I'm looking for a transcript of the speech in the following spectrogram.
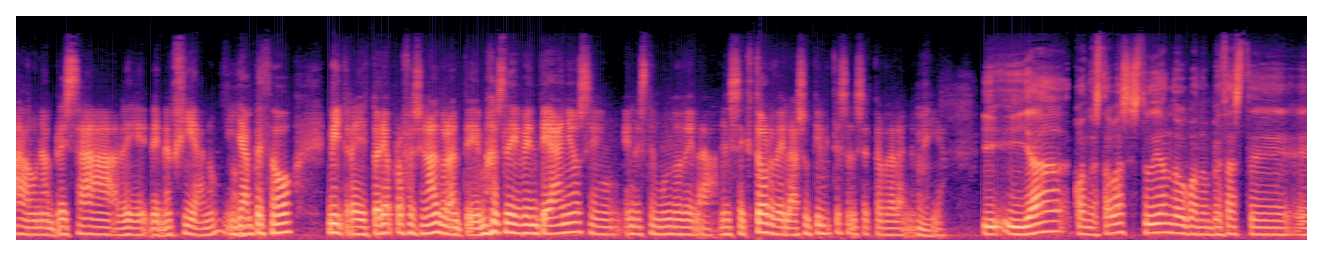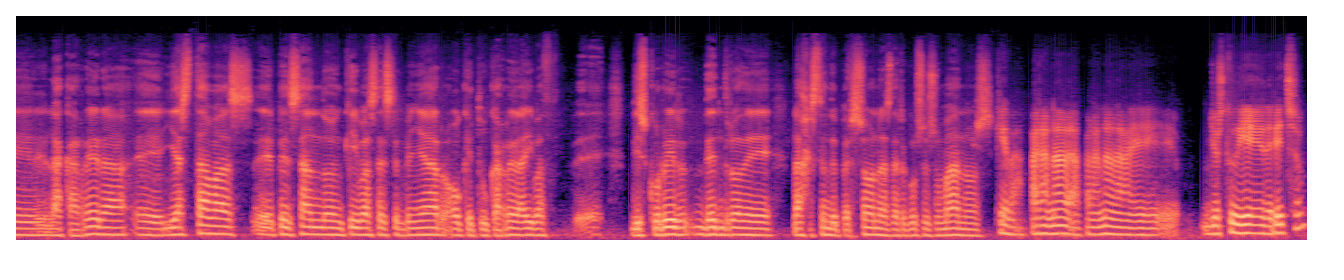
a una empresa de, de energía. ¿no? Y uh -huh. ya empezó mi trayectoria profesional durante más de 20 años en, en este mundo del de sector de las utilities, en el sector de la energía. Mm. Y, y, ya cuando estabas estudiando, cuando empezaste eh, la carrera, eh, ¿ya estabas eh, pensando en que ibas a desempeñar o que tu carrera iba a discurrir dentro de la gestión de personas, de recursos humanos? Que va, para nada, para nada. Yo estudié Derecho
